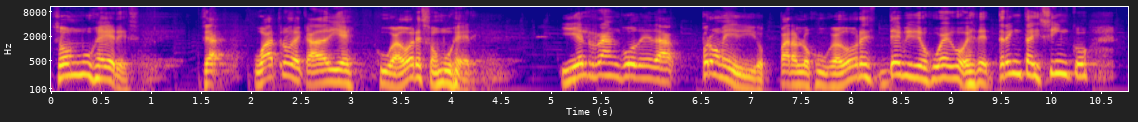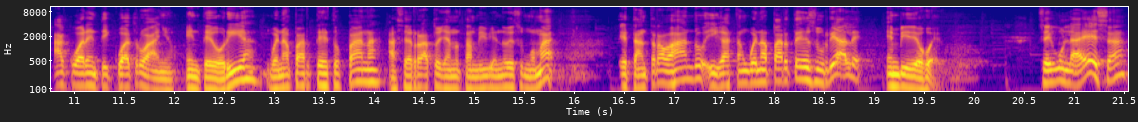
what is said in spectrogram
son mujeres. O sea, 4 de cada 10 jugadores son mujeres. Y el rango de edad promedio para los jugadores de videojuegos es de 35 a 44 años. En teoría, buena parte de estos panas hace rato ya no están viviendo de su mamá. Están trabajando y gastan buena parte de sus reales en videojuegos. Según la ESA,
